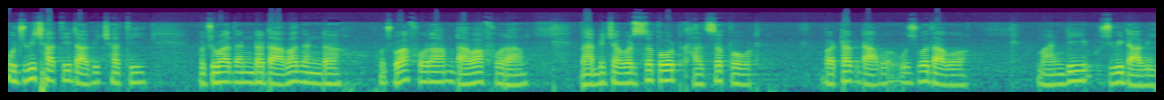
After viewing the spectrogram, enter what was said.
उजवी छाती डावी छाती उजवा दंड डावा दंड उजवा फोराम डावा फोराम नाभीच्या वरचं पोट खालचं पोट बटक डावं उजवं डावं मांडी उजवी डावी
